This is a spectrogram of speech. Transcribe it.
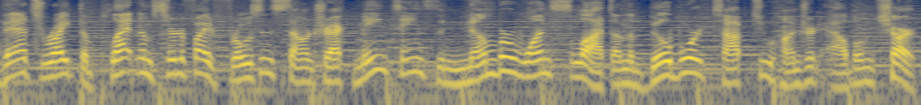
that's right. The platinum certified Frozen soundtrack maintains the number one slot on the Billboard Top 200 album chart,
